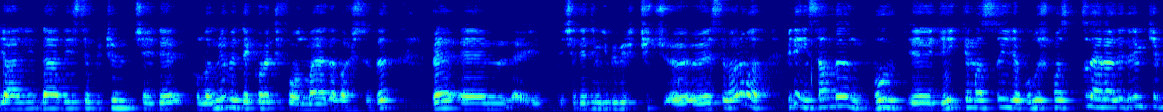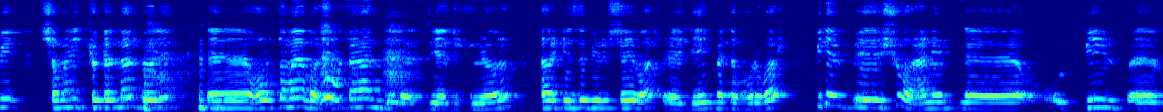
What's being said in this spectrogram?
yani neredeyse bütün şeyde kullanıyor ve dekoratif olmaya da başladı. Ve e, işte dediğim gibi bir kiç öğesi var ama bir de insanların bu e, geyik temasıyla buluşması herhalde dedim ki bir şamanik kökenler böyle e, hortlamaya başladı falan diye düşünüyorum herkeste bir şey var, e, geyik metaforu var. Bir de e, şu var hani e, bir e,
